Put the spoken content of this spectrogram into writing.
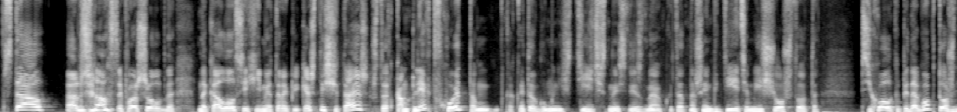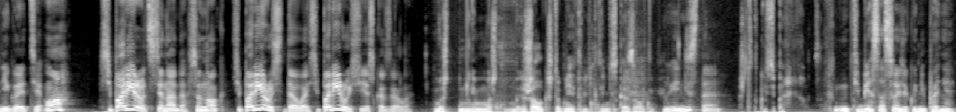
Встал, отжался, пошел, на, накололся химиотерапии. Конечно, ты считаешь, что в комплект входит там какая-то гуманистичность, не знаю, какое-то отношение к детям, еще что-то. Психолог и педагог тоже не говорят тебе, о, сепарироваться тебе надо, сынок, сепарируйся давай, сепарируйся, я сказала. Может, мне- может, жалко, что мне этого никто не сказал. Ну, я не знаю. Что такое сепарироваться? Тебе сосозику не понять.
